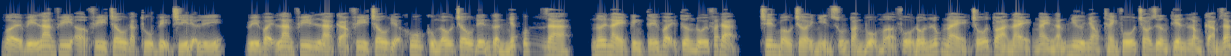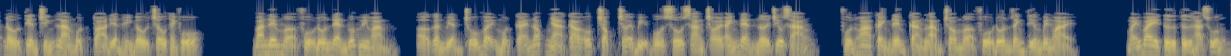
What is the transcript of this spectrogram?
Bởi vì lan phi ở phi châu đặc thù vị trí địa lý vì vậy lan phi là cả phi châu địa khu cùng âu châu đến gần nhất quốc gia, nơi này kinh tế vậy tương đối phát đạt, trên bầu trời nhìn xuống toàn bộ mở phổ đôn lúc này, chỗ tòa này ngay ngắn như nhau thành phố cho dương thiên long cảm giác đầu tiên chính là một tòa điển hình âu châu thành phố. Ban đêm mở phổ đôn đèn đuốc huy hoàng, ở gần biển chỗ vậy một cái nóc nhà cao ốc chọc trời bị vô số sáng chói ánh đèn nơi chiếu sáng, phồn hoa cảnh đêm càng làm cho mở phổ đôn danh tiếng bên ngoài. Máy bay từ từ hạ xuống,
